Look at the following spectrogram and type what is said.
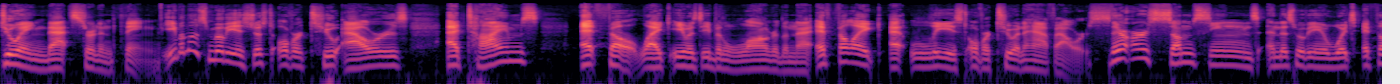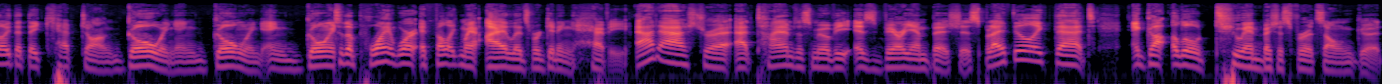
doing that certain thing. Even though this movie is just over two hours, at times it felt like it was even longer than that. It felt like at least over two and a half hours. There are some scenes in this movie in which it felt like that they kept on going and going and going to the point where it felt like my eyelids were getting heavy. Ad Astra, at times this movie is very ambitious, but I feel like that it got a little too ambitious for its own good.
